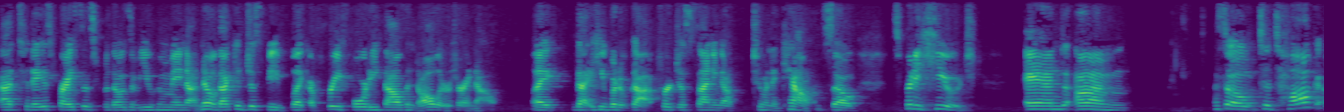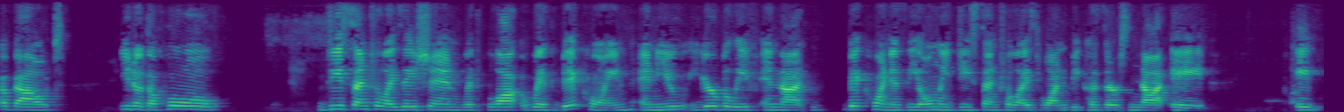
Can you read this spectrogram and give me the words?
at today's prices, for those of you who may not know, that could just be like a free forty thousand dollars right now, like that he would have got for just signing up to an account. So it's pretty huge. And um so to talk about you know the whole decentralization with block with bitcoin and you your belief in that bitcoin is the only decentralized one because there's not a a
